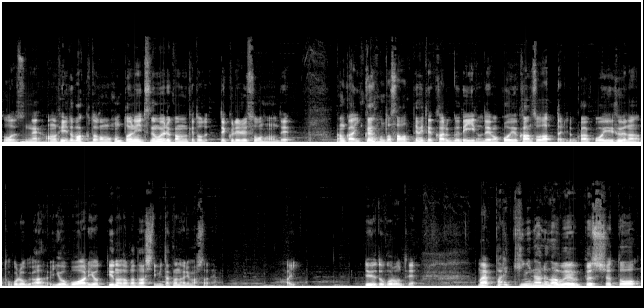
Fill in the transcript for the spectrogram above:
そうですね、あのフィードバックとかも本当にいつでもウェルカム受け取ってくれるそうなので、なんか一回本当触ってみて軽くでいいので、まあ、こういう感想だったりとか、こういう風なところが要望あるよっていうのをなんか出してみたくなりましたね。はい。というところで、まあ、やっぱり気になるのはウェブプッシュと、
